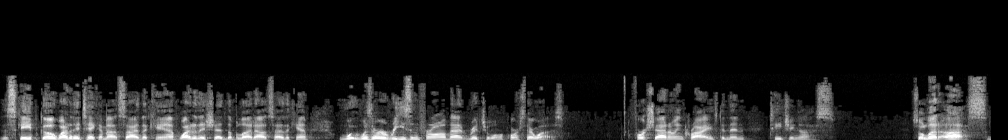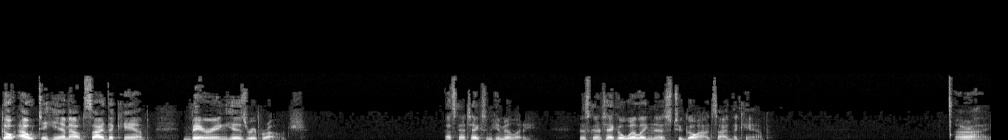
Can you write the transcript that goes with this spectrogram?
the scapegoat? Why do they take him outside the camp? Why do they shed the blood outside the camp? W- was there a reason for all that ritual? Of course there was. Foreshadowing Christ and then teaching us. So let us go out to him outside the camp, bearing his reproach. That's going to take some humility. That's going to take a willingness to go outside the camp. All right.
